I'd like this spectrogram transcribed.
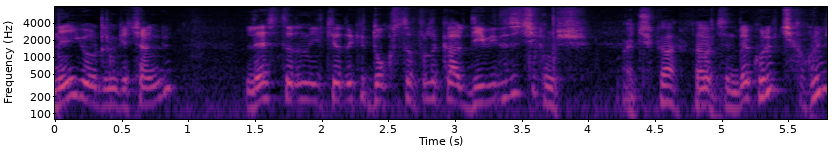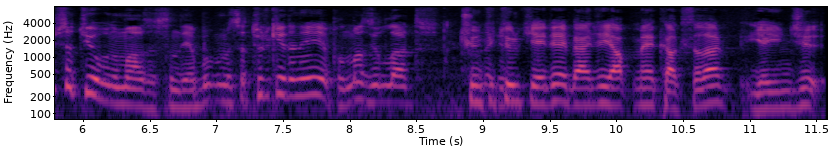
neyi gördüm geçen gün? Leicester'ın ilk yarıdaki 9-0'lık hal DVD'si çıkmış. E çıkar. Tabii. Maçın. Ve kulüp çıkıyor. Kulüp satıyor bunu mağazasında. Ya bu mesela Türkiye'de niye yapılmaz yıllardır? Çünkü Türkiye'de bence yapmaya kalksalar yayıncı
